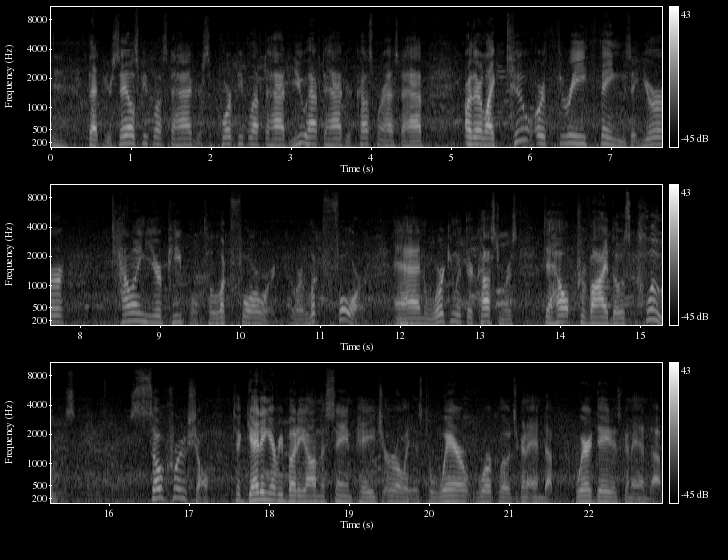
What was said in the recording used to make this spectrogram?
Yeah. That your salespeople have to have, your support people have to have, you have to have, your customer has to have. Are there like two or three things that you're telling your people to look forward, or look for, and working with their customers to help provide those clues. So crucial to getting everybody on the same page early as to where workloads are going to end up, where data is going to end up.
